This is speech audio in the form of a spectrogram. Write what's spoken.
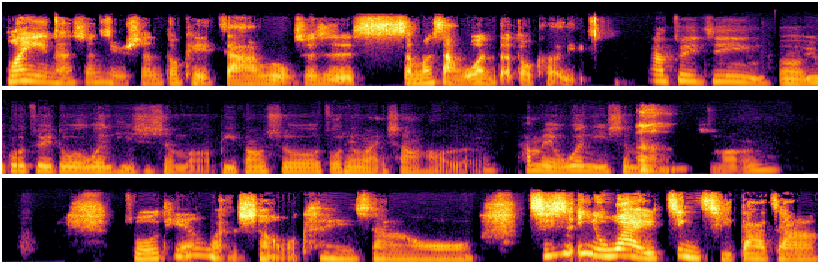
欢迎男生女生都可以加入，就是什么想问的都可以。那最近呃遇过最多的问题是什么？比方说昨天晚上好了，他们有问你什么吗？嗯，昨天晚上我看一下哦，其实意外近期大家。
